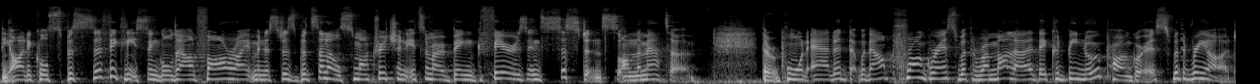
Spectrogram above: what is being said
The article specifically singled out far-right ministers Bezalel Smotrich and Itamar Ben-Gvir's insistence on the matter. The report added that without progress with Ramallah, there could be no progress with Riyadh.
